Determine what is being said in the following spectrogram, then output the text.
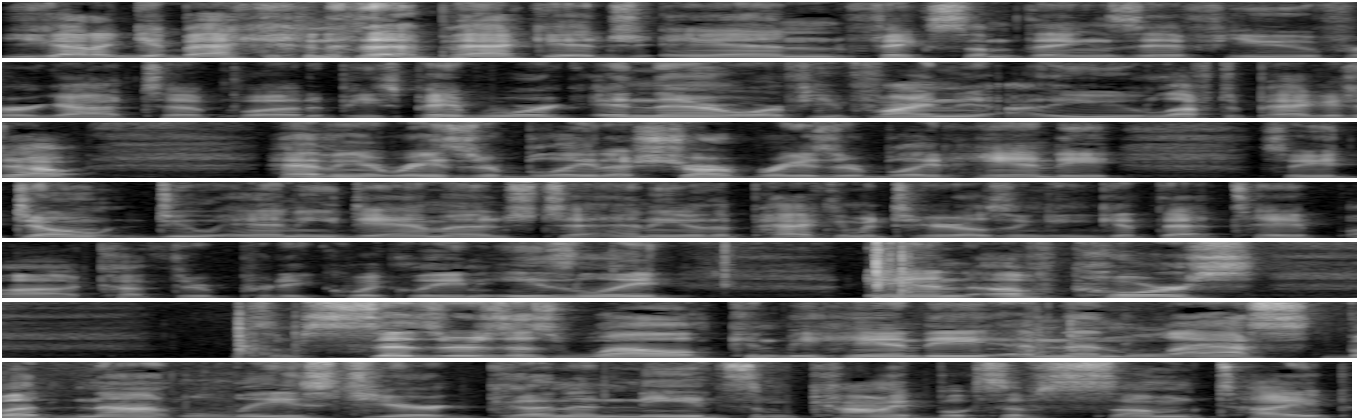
you got to get back into that package and fix some things if you forgot to put a piece of paperwork in there or if you find you left a package out having a razor blade a sharp razor blade handy so you don't do any damage to any of the packing materials and can get that tape uh, cut through pretty quickly and easily. And of course some scissors as well can be handy. And then last but not least you're gonna need some comic books of some type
